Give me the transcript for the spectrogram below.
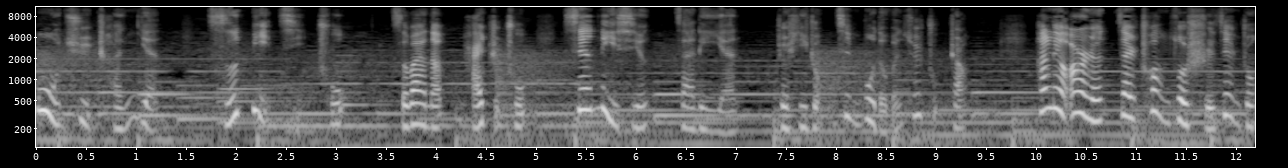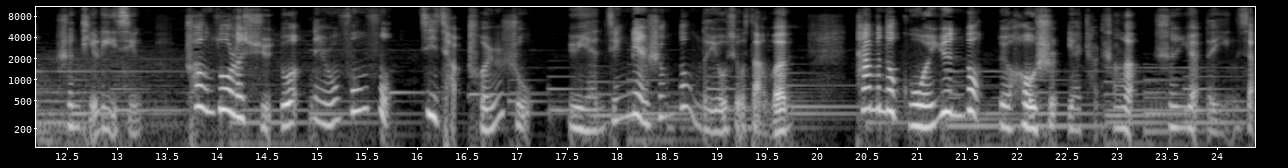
勿去陈言，词必己出。此外呢，还指出先立行再立言，这是一种进步的文学主张。韩柳二人在创作实践中身体力行，创作了许多内容丰富、技巧纯熟、语言精炼生动的优秀散文。他们的古文运动对后世也产生了深远的影响。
